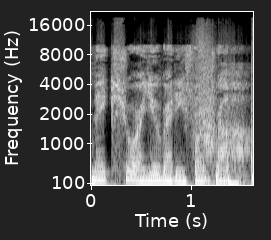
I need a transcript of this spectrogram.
make sure you're ready for draw.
